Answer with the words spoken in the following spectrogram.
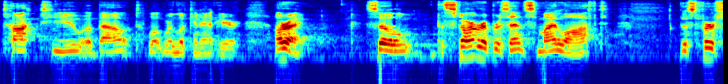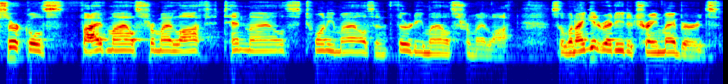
talk to you about what we're looking at here. All right, so the star represents my loft. This first circle's 5 miles from my loft, 10 miles, 20 miles, and 30 miles from my loft. So when I get ready to train my birds,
